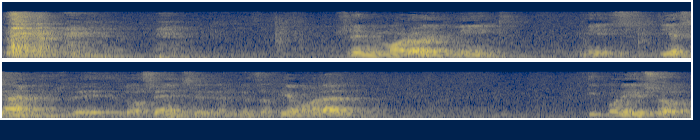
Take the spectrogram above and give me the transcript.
rememoró en mí mis 10 años de docencia de la filosofía moral y por eso,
